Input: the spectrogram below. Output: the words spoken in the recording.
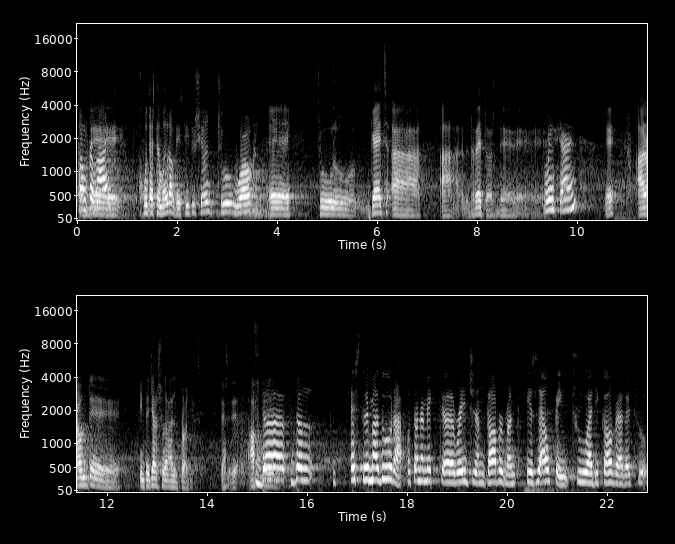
compromise. of the Junta Extremadura of the institution to work uh, to get uh, uh, retos, the, returns uh, around the international projects. After the, the Extremadura autonomic uh, region government is helping through Adicover, through,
